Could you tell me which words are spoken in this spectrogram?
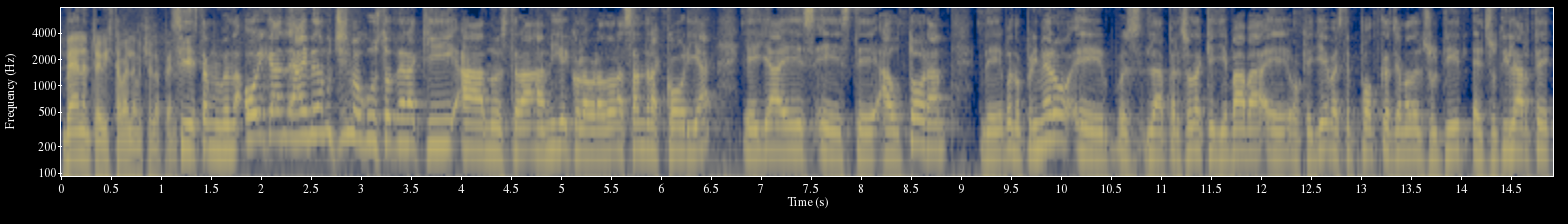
Vean la entrevista, vale mucho la pena. Sí, está muy buena. Oigan, a mí me da muchísimo gusto tener aquí a nuestra amiga y colaboradora Sandra Coria. Ella es este, autora de bueno, primero, eh, pues la persona que llevaba eh, o que lleva este podcast llamado El Sutil, El Sutil Arte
